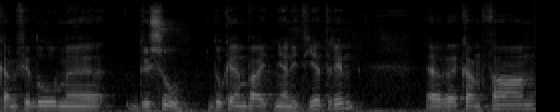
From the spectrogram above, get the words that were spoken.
kanë filluar me dyshu, duke e mbajtë njëri-tjetrin, edhe kanë thënë,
